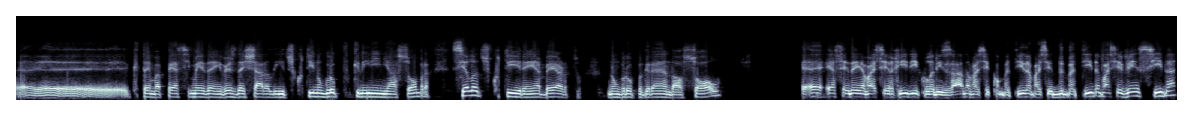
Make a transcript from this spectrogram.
eh, que tem uma péssima ideia, em vez de deixar ali discutir num grupo pequenininho à sombra, se ele a discutir em aberto num grupo grande ao sol, eh, essa ideia vai ser ridicularizada, vai ser combatida, vai ser debatida, vai ser vencida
